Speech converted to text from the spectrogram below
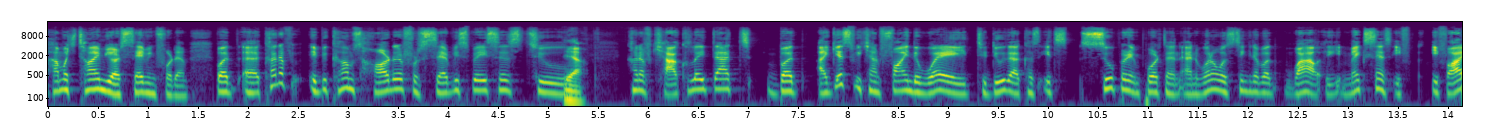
how much time you are saving for them. But uh, kind of it becomes harder for service bases to yeah kind of calculate that but i guess we can find a way to do that because it's super important. And when i was thinking about wow it makes sense. If if i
